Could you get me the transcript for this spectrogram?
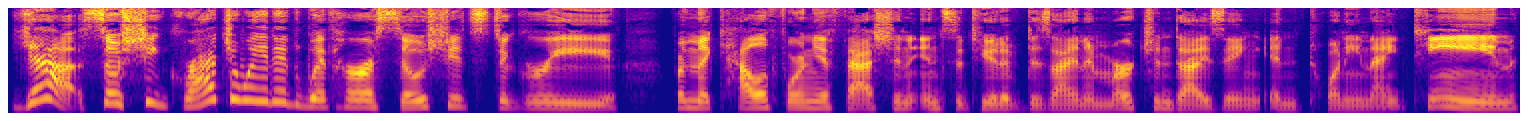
Yeah, so she graduated with her associate's degree from the California Fashion Institute of Design and Merchandising in 2019.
